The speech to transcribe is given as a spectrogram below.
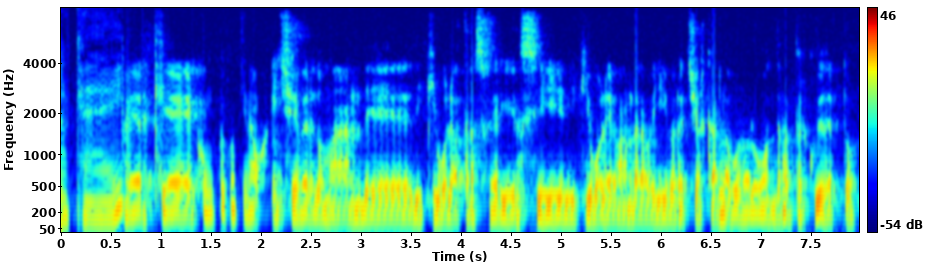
okay. perché comunque continuavo a ricevere domande di chi voleva trasferirsi, di chi voleva andare a vivere, cercare lavoro a Londra, per cui ho detto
